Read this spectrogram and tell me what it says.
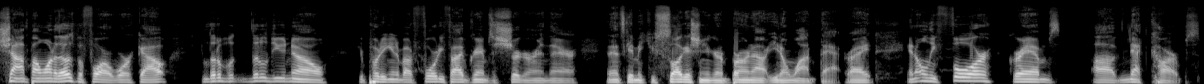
chomp on one of those before I work out. Little, little do you know, you're putting in about 45 grams of sugar in there, and that's going to make you sluggish and you're going to burn out. You don't want that, right? And only four grams of net carbs.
